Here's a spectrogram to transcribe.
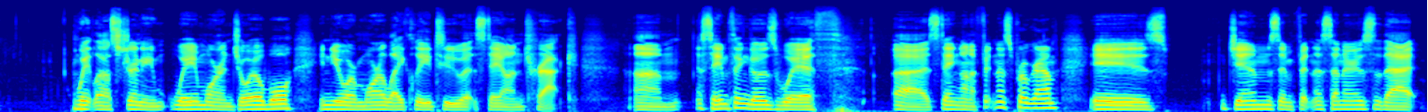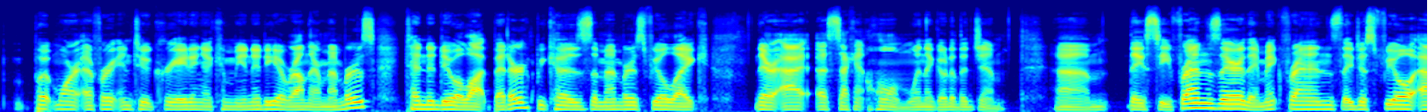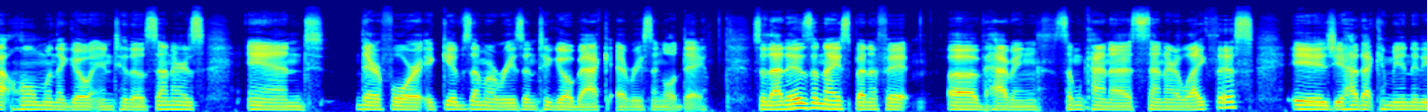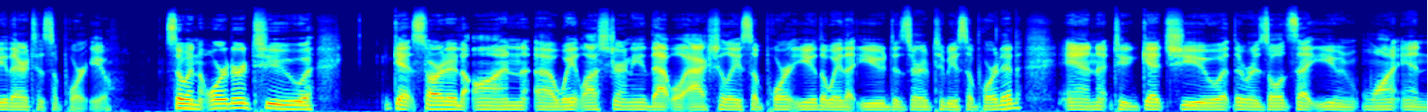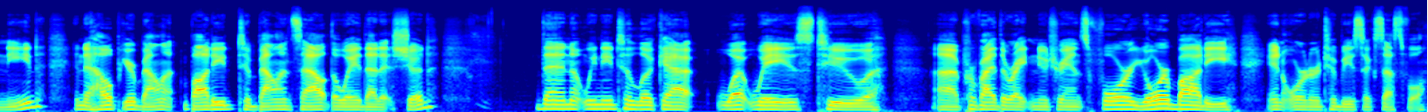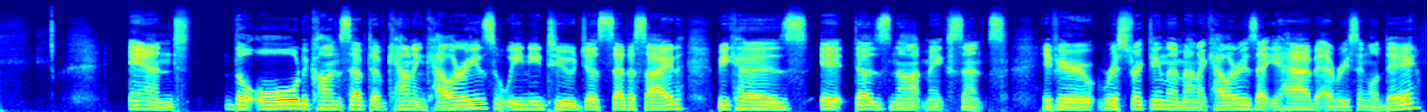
weight loss journey way more enjoyable and you are more likely to stay on track. Um, same thing goes with uh, staying on a fitness program is gyms and fitness centers that put more effort into creating a community around their members tend to do a lot better because the members feel like they're at a second home when they go to the gym. Um, they see friends there, they make friends, they just feel at home when they go into those centers, and therefore it gives them a reason to go back every single day. So that is a nice benefit of having some kind of center like this is you have that community there to support you. So, in order to get started on a weight loss journey that will actually support you the way that you deserve to be supported and to get you the results that you want and need and to help your balance, body to balance out the way that it should, then we need to look at what ways to uh, provide the right nutrients for your body in order to be successful. And the old concept of counting calories we need to just set aside because it does not make sense. If you're restricting the amount of calories that you have every single day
